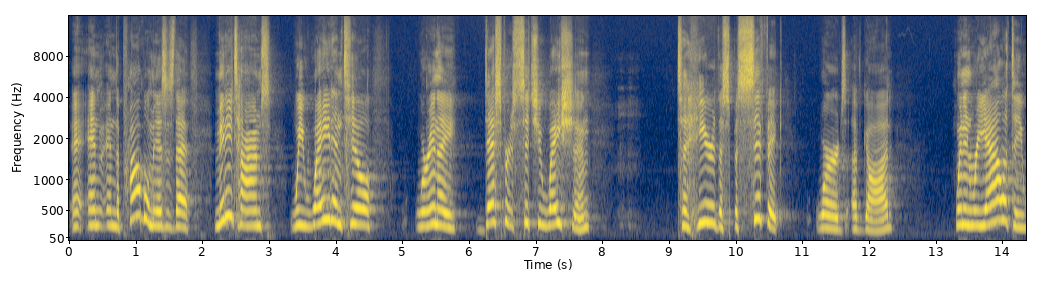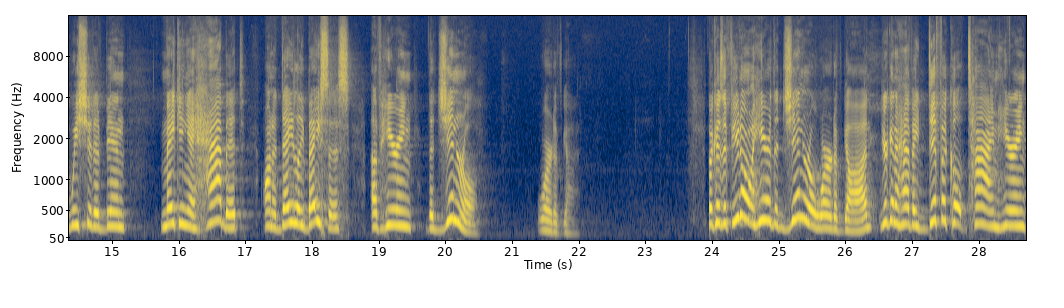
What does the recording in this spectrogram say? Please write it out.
And, and, and the problem is, is that many times we wait until we're in a desperate situation to hear the specific words of God, when in reality we should have been making a habit on a daily basis of hearing the general word of God. Because if you don't hear the general word of God, you're going to have a difficult time hearing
